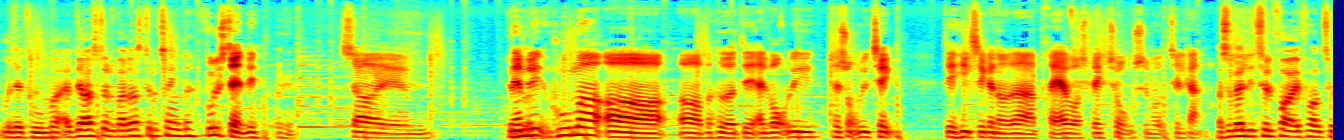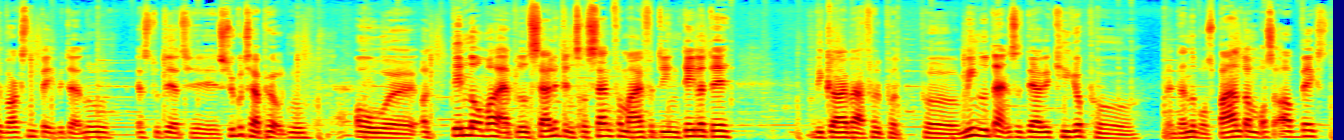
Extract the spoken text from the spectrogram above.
Med lidt humor. Er det også det, var det også det, du tænkte? Fuldstændig. Okay. Så øh, nemlig humor og, og hvad hedder det, alvorlige, personlige ting. Det er helt sikkert noget, der præger vores begge tos mod tilgang. Og så vil jeg lige tilføje i forhold til voksen baby der nu. Jeg studerer til psykoterapeut nu. Og, øh, og det nummer er blevet særligt interessant for mig, fordi en del af det, vi gør i hvert fald på, på min uddannelse, det er, at vi kigger på blandt andet vores barndom, vores opvækst,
